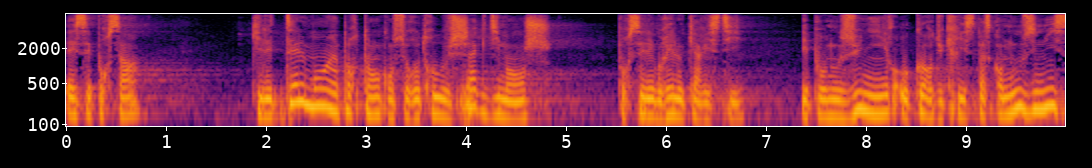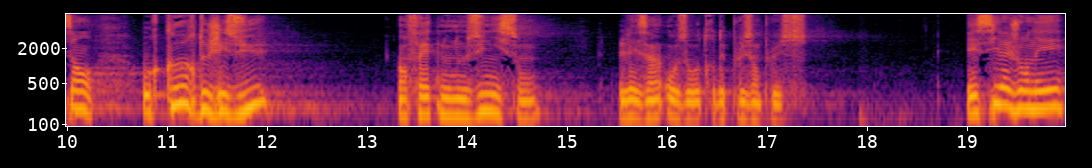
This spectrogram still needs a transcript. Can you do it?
Et c'est pour ça qu'il est tellement important qu'on se retrouve chaque dimanche pour célébrer l'Eucharistie et pour nous unir au corps du Christ. Parce qu'en nous unissant au corps de Jésus, en fait, nous nous unissons les uns aux autres de plus en plus. Et si la journée,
